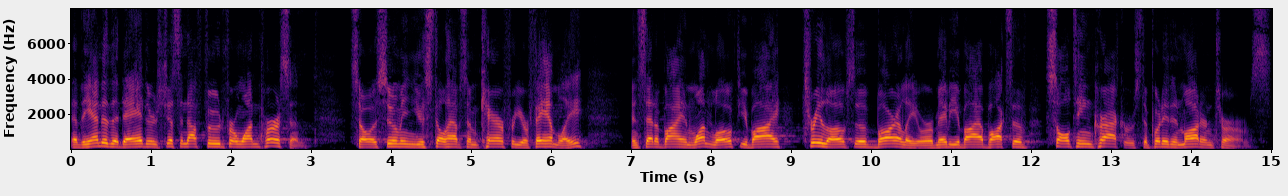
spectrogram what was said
At the end of the day, there's just enough food for one person. So assuming you still have some care for your family, instead of buying one loaf, you buy three loaves of barley, or maybe you buy a box of saltine crackers to put it in modern terms.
